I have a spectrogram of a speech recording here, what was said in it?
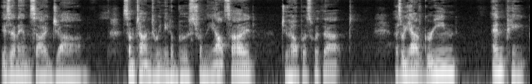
is an inside job. Sometimes we need a boost from the outside to help us with that. As we have green and pink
